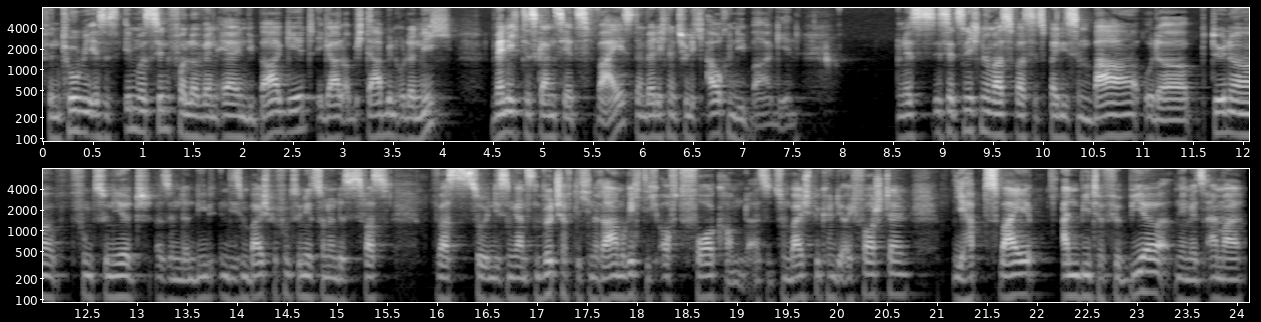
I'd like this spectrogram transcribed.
für den Tobi ist es immer sinnvoller, wenn er in die Bar geht, egal ob ich da bin oder nicht. Wenn ich das Ganze jetzt weiß, dann werde ich natürlich auch in die Bar gehen. Und es ist jetzt nicht nur was, was jetzt bei diesem Bar oder Döner funktioniert, also in, in diesem Beispiel funktioniert, sondern das ist was, was so in diesem ganzen wirtschaftlichen Rahmen richtig oft vorkommt. Also zum Beispiel könnt ihr euch vorstellen, ihr habt zwei Anbieter für Bier, nehmen wir jetzt einmal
